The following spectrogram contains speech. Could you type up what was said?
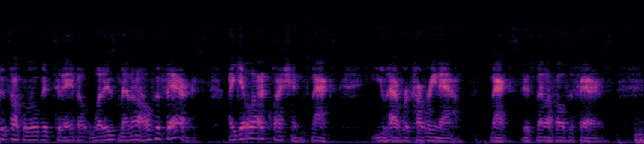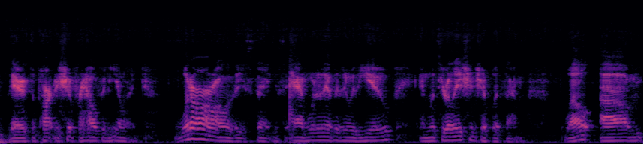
to talk a little bit today about what is mental health affairs. I get a lot of questions. Max, you have Recovery Now. Max, there's mental health affairs. There's the Partnership for Health and Healing. What are all of these things, and what do they have to do with you, and what's your relationship with them? Well, um,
